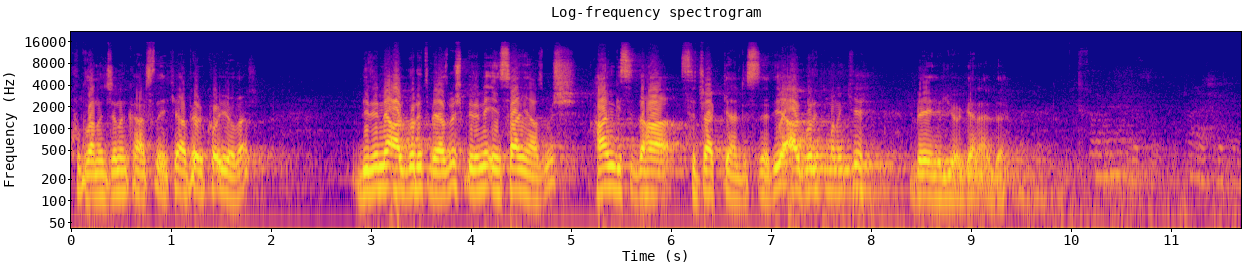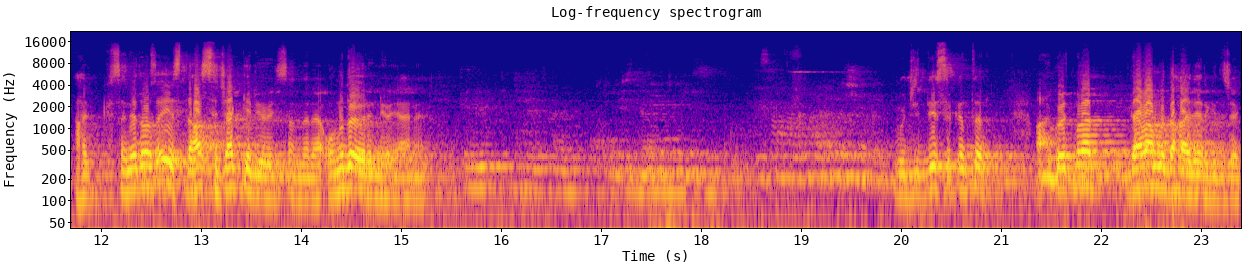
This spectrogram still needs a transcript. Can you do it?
Kullanıcının karşısına iki haberi koyuyorlar. Birini algoritma yazmış, birini insan yazmış. Hangisi daha sıcak geldi size diye algoritmanınki beğeniliyor genelde. Kısa ne de olsa iyi, daha sıcak geliyor insanlara. Onu da öğreniyor yani. Bu ciddi sıkıntı. Algoritmalar devamlı daha ileri gidecek.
